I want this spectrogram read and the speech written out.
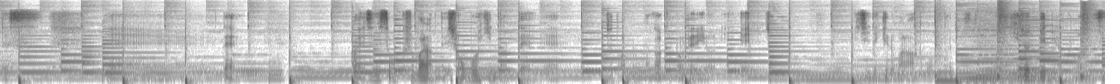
です。えーね、まあ、いずれにしても車なんで消耗品なんで、維持できればなと思ったりして。非常に便利な車です。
